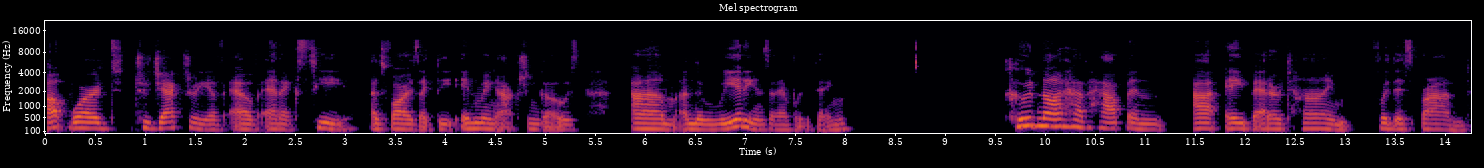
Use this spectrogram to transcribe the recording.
upward trajectory of of NXT as far as like the in-ring action goes um and the ratings and everything could not have happened at a better time for this brand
